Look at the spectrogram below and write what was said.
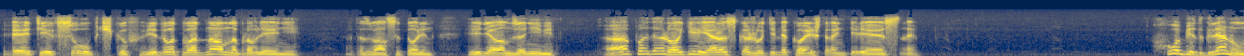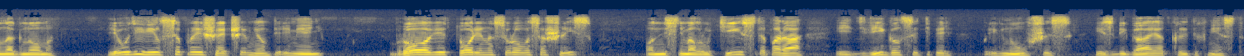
этих супчиков, ведут в одном направлении, — отозвался Торин. — Идем за ними. А по дороге я расскажу тебе кое-что интересное. Хоббит глянул на гнома и удивился происшедшей в нем перемене. Брови Торина сурово сошлись. Он не снимал руки с топора и двигался теперь, пригнувшись, избегая открытых мест.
